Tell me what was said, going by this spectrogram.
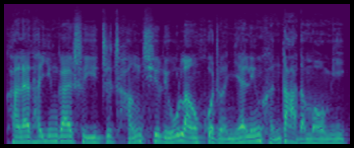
看来他应该是一只长期流浪或者年龄很大的猫咪，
